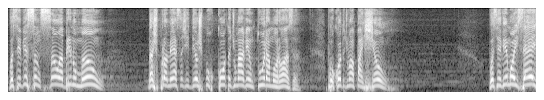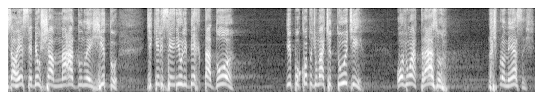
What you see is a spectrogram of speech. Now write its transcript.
Você vê Sansão abrindo mão das promessas de Deus por conta de uma aventura amorosa, por conta de uma paixão. Você vê Moisés ao receber o chamado no Egito de que ele seria o libertador, e por conta de uma atitude, houve um atraso nas promessas.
